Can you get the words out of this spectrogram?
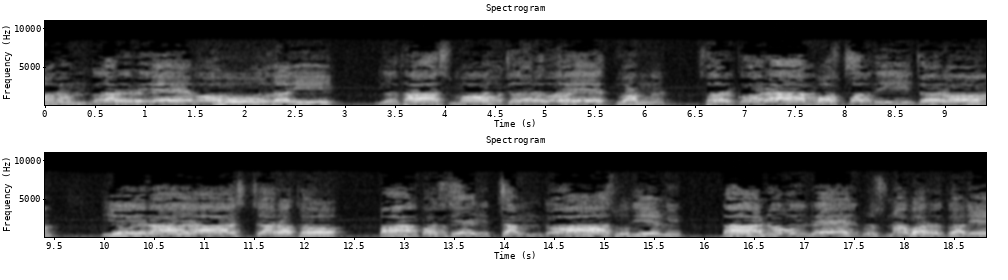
अनन्तर्ये महोदरि। यथा स्म चरत्वरे त्वम् शर्करा पस्पतिचर ये रायाश्चरथ पाकसेच्छन्त्वासुदीन् तानौन्द्रे कृष्णवर्तने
